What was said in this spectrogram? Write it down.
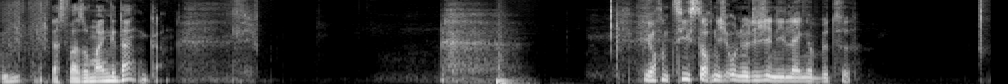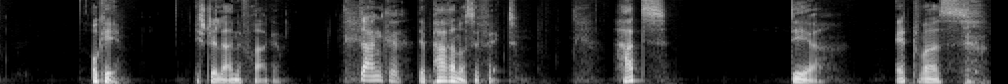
Mhm. Das war so mein Gedankengang. Jochen, zieh's doch nicht unnötig in die Länge, bitte. Okay, ich stelle eine Frage. Danke. Der Paranuss-Effekt. Hat der etwas.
